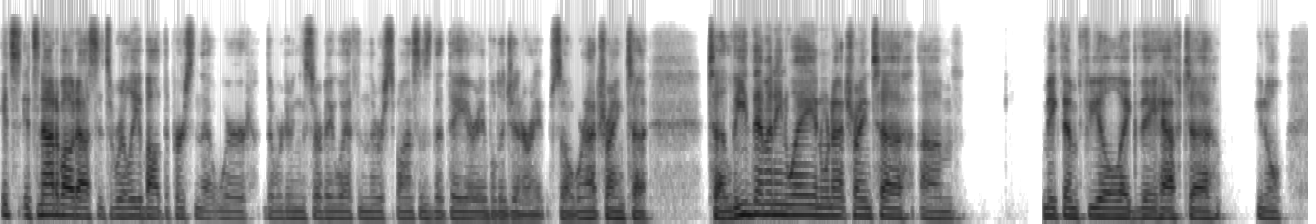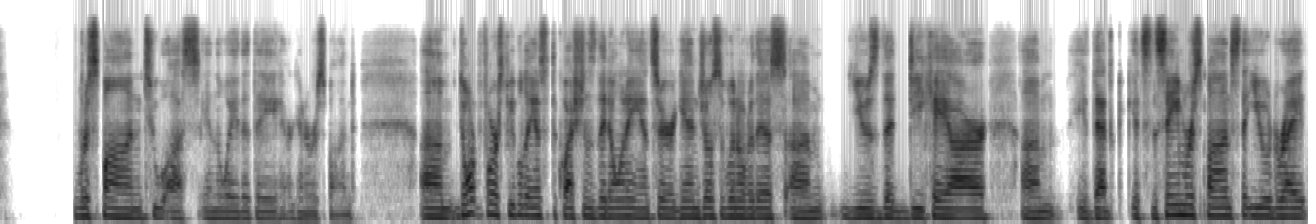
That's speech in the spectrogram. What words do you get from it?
it's it's not about us. It's really about the person that we're that we're doing the survey with and the responses that they are able to generate. So we're not trying to to lead them in any way, and we're not trying to um, make them feel like they have to, you know, respond to us in the way that they are going to respond. Um, don't force people to answer the questions they don't want to answer. Again, Joseph went over this. Um, use the DKR. Um, that it's the same response that you would write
